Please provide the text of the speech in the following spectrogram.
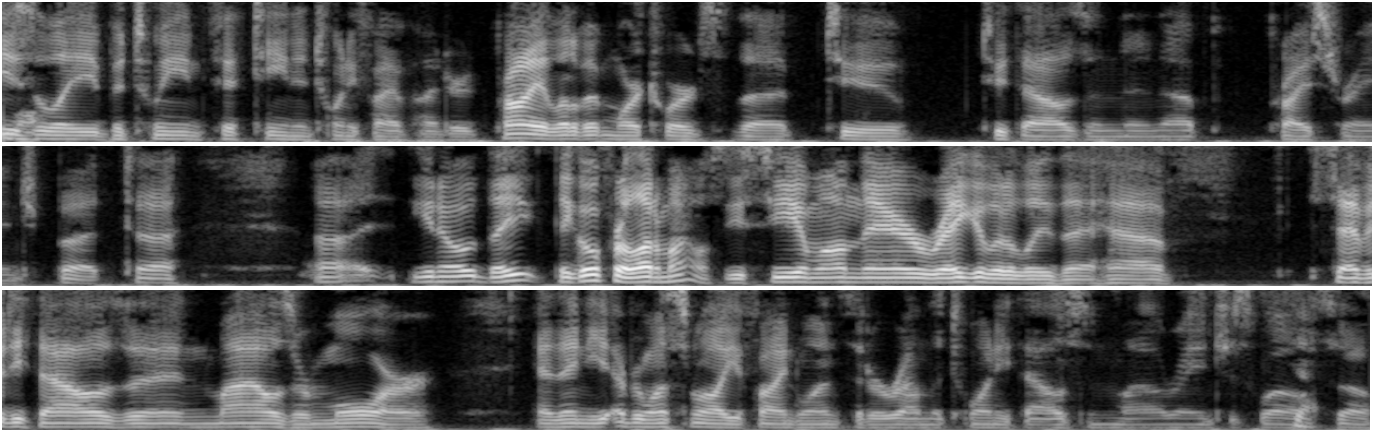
easily between fifteen and twenty five hundred. Probably a little bit more towards the two two thousand and up price range, but uh, uh, you know they they go for a lot of miles. You see them on there regularly that have seventy thousand miles or more, and then you, every once in a while you find ones that are around the twenty thousand mile range as well. Yeah. So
